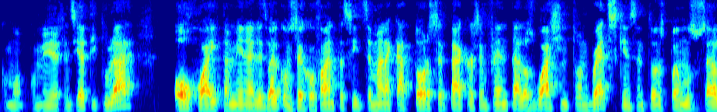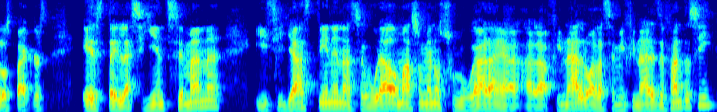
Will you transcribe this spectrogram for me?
como, como mi defensiva titular. Ojo ahí también, les va el consejo fantasy. Semana 14, Packers enfrenta a los Washington Redskins. Entonces podemos usar a los Packers esta y la siguiente semana. Y si ya tienen asegurado más o menos su lugar a la final o a las semifinales de fantasy,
